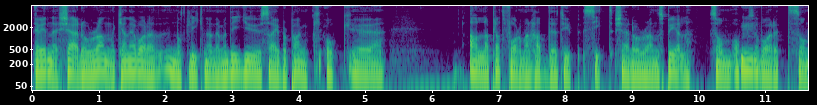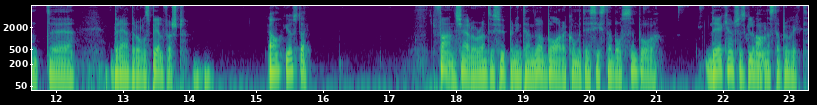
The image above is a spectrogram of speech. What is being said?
Jag vet inte, Shadowrun kan det vara något liknande. Men det är ju Cyberpunk och eh, alla plattformar hade typ sitt Shadowrun-spel. Som också mm. var ett sånt eh, brädrollspel först. Ja, just det. Fan, Shadowrun till Super Nintendo har bara kommit till sista bossen på? Det kanske skulle vara ja. nästa projekt.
